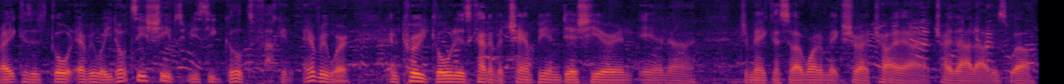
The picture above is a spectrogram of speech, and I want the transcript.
right? Because there's goat everywhere. You don't see sheep, but you see goats fucking everywhere. And curried goat is kind of a champion dish here in in uh, Jamaica, so I want to make sure I try uh, try that out as well.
